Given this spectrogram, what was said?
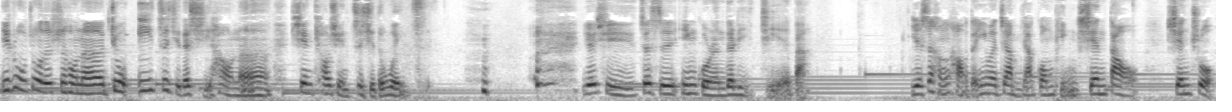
一入座的时候呢，就依自己的喜好呢，先挑选自己的位置。也许这是英国人的礼节吧，也是很好的，因为这样比较公平，先到先坐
